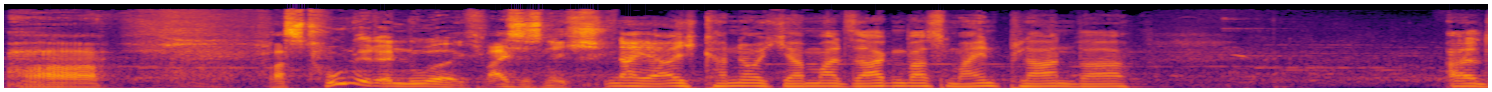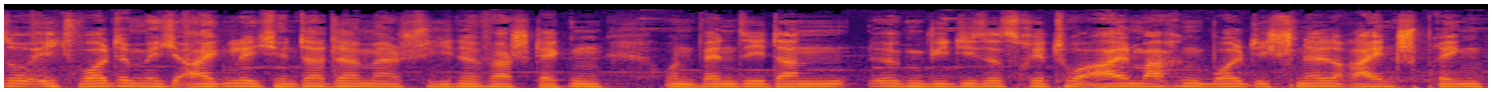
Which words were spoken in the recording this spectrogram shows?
Ah, was tun wir denn nur? Ich weiß es nicht. Naja, ich kann euch ja mal sagen, was mein Plan war. Also ich wollte mich eigentlich hinter der Maschine verstecken und wenn sie dann irgendwie dieses Ritual machen, wollte ich schnell reinspringen,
